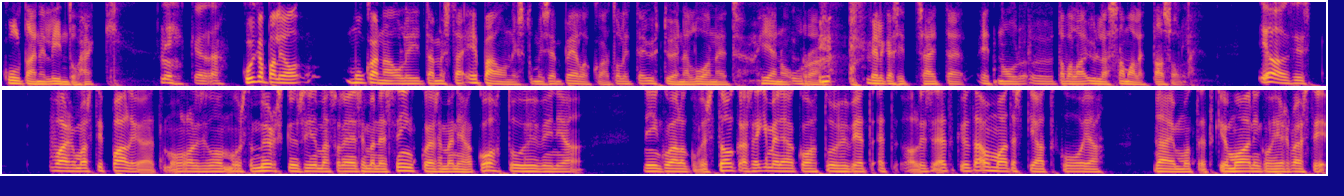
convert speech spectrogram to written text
kultainen lintuhäkki. Niin, kyllä. Kuinka paljon mukana oli tämmöistä epäonnistumisen pelkoa, että olitte yhtyeenä luoneet hieno uran. Pelkäsit sä, että et nou, tavallaan yllä samalle tasolle? Joo, siis varmasti paljon. Että mulla oli silloin, muista myrskyn silmässä oli ensimmäinen sinkku ja se meni ihan kohtuu hyvin ja niin kuin elokuvissa Toka, sekin ihan kohtuu hyvin, että, että oli se, että kyllä tämä maa tästä jatkuu ja näin, mutta että kyllä mua niin kuin hirveästi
